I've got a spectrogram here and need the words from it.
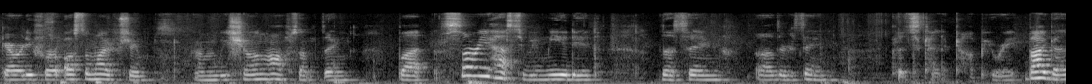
Get ready for an awesome live stream. I'm gonna be showing off something but sorry it has to be muted the thing the other thing because it's kind of copyright. Bye guys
